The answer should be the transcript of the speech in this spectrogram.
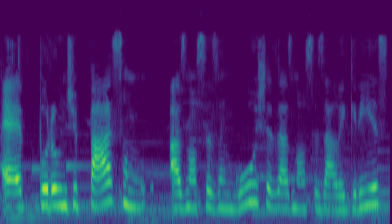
é por onde passam as nossas angústias, as nossas alegrias.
